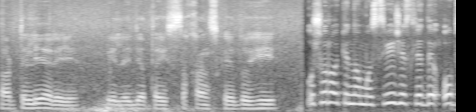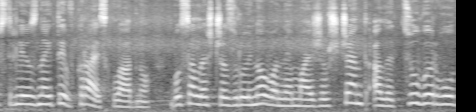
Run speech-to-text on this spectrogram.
артиллерии или где-то из Саханской дуги. У Широкіному свіжі сліди обстрілів знайти вкрай складно, бо селище зруйноване майже вщент, але цю вирву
